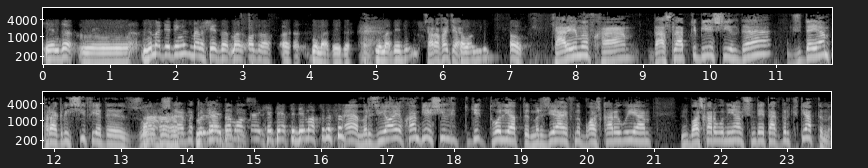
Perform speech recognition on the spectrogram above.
endi mm, nima dedingiz? Mana shu yerda man ozroq e, nima deydi? Nima dedingiz sharof aka. Karimov ham dastlabki besh yilda judayam progressiv edi. Zo'r ishlarni qilgan ketyapti demoqchimisiz ha mirziyoyev ham besh yil to'lyapti. Mirziyoyevni boshqaruvi ham boshqaruvini ham shunday taqdir kutyaptimi?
